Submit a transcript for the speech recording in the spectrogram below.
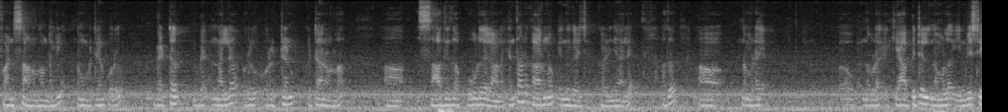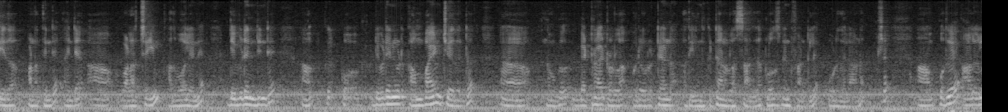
ഫണ്ട്സ് ആണെന്നുണ്ടെങ്കിൽ നമുക്ക് മറ്റേ ഒരു ബെറ്റർ നല്ല ഒരു റിട്ടേൺ കിട്ടാനുള്ള സാധ്യത കൂടുതലാണ്. എന്താണ് കാരണം എന്ന് കഴിച്ച് കഴിഞ്ഞാൽ അത് നമ്മുടെ നമ്മുടെ ക്യാപിറ്റൽ നമ്മൾ ഇൻവെസ്റ്റ് ചെയ്ത പണത്തിന്റെ അതിന്റെ വളർച്ചയും അതുപോലെ തന്നെ ഡിവിഡന്റിന്റെ ഡിവിഡന്റിനോട് കമ്പൈൻ ചെയ്തിട്ട് നമുക്ക് ബെറ്റർ ആയിട്ടുള്ള ഒരു റിട്ടേൺ അതിൽ നിന്ന് കിട്ടാനുള്ള സാധ്യത ക്ലോസ്ഡ് ഇൻ ഫണ്ടിൽ കൂടുതലാണ്. പക്ഷേ പൊതുവെ ആളുകൾ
